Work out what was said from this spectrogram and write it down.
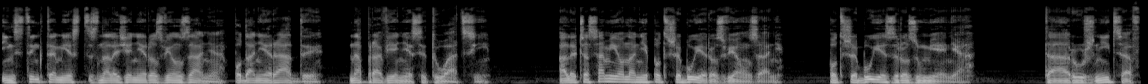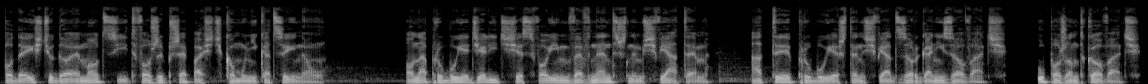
instynktem jest znalezienie rozwiązania, podanie rady, naprawienie sytuacji. Ale czasami ona nie potrzebuje rozwiązań, potrzebuje zrozumienia. Ta różnica w podejściu do emocji tworzy przepaść komunikacyjną. Ona próbuje dzielić się swoim wewnętrznym światem, a ty próbujesz ten świat zorganizować, uporządkować,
